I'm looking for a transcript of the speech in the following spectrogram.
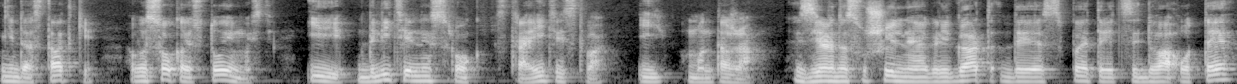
Недостатки – высокая стоимость и длительный срок строительства и монтажа. Зерносушильный агрегат DSP-32OT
